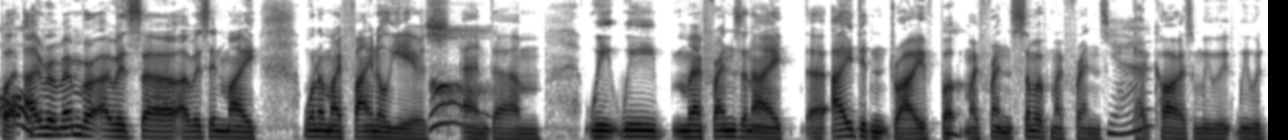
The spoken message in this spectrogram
but Oh. I remember I was uh, I was in my one of my final years, and um, we we my friends and I uh, I didn't drive, but my friends, some of my friends Yeah? had cars, and we we would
